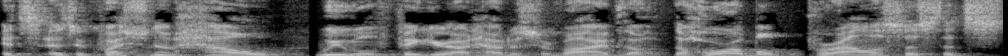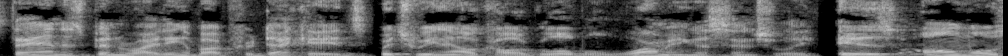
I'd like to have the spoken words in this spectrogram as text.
it's, it's a question of how we will figure out how to survive the, the horrible paralysis that Stan has been writing about for decades, which we now call global warming essentially, is almost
